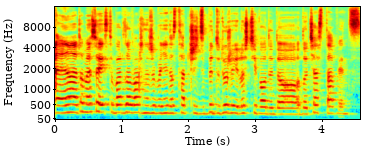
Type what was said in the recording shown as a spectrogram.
No, natomiast jest to bardzo ważne, żeby nie dostarczyć zbyt dużej ilości wody do, do ciasta, więc,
